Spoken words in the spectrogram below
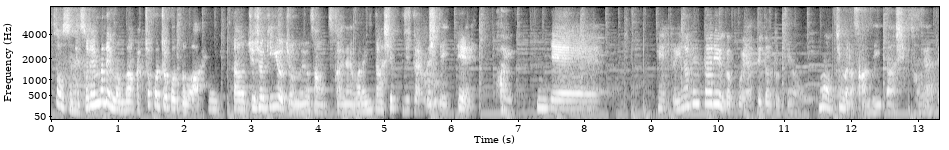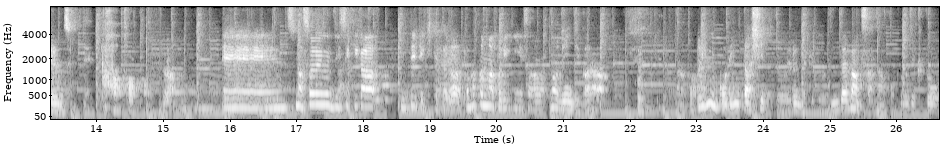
そうですね、それまでもなんかちょこちょことは、あの中小企業庁の予算を使いながらインターンシップ自体はしていて、はい。で、えーと、イノベーター留学をやってた時の、もう内村さんでインターンシップとかもやってるんですよね。はははでまあ、そういう実績が出てきてたら、たまたま鳥銀さんの人事から、あの鳥銀行でインターンシップをやるんだけど、人材バンクさんなんかプロジェクトを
